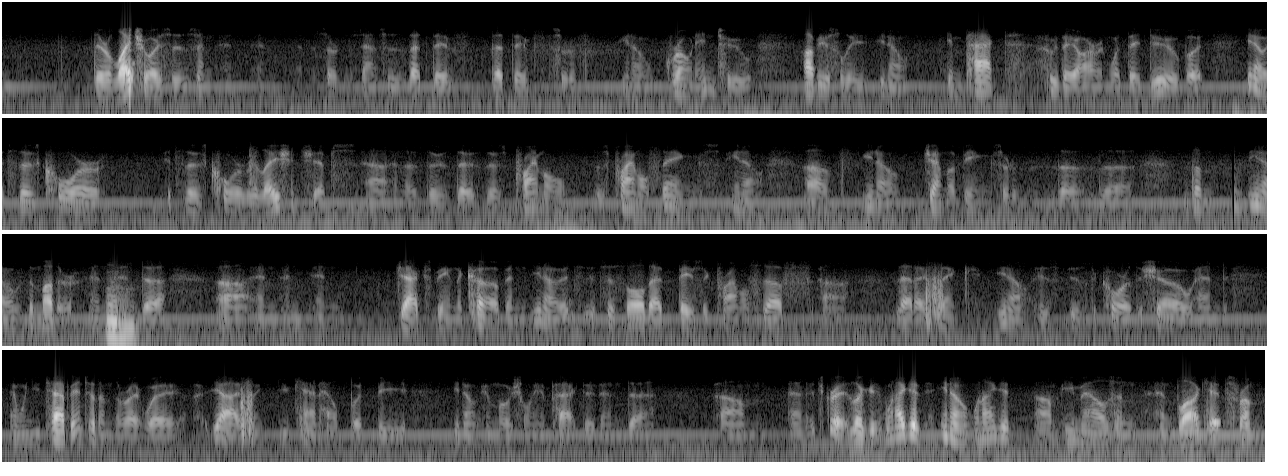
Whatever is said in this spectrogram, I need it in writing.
their life choices and, and, and, and the circumstances that they've that they've sort of you know grown into, obviously you know impact who they are and what they do. But you know, it's those core it's those core relationships uh, and the, the, the, those primal those primal things. You know, of you know Gemma being sort of the the the you know the mother and Mhm. and uh, uh, and and and Jax being the cub, and you know, it's it's just all that basic primal stuff uh, that I think you know is is the core of the show, and and when you tap into them the right way, yeah, I think you can't help but be you know emotionally impacted, and uh, um, and it's great. Look, when I get you know when I get um, emails and and blog hits from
